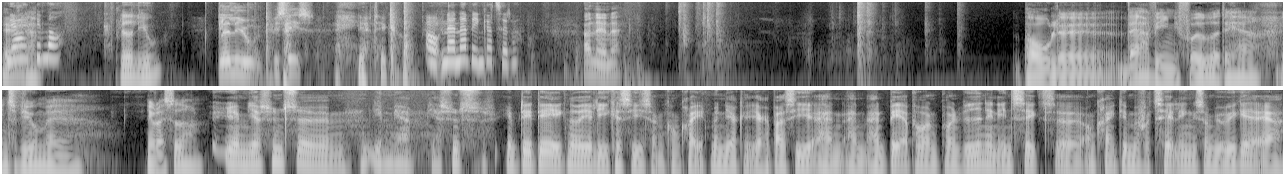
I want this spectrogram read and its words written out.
Ja, ja. lige med. Glædelig jul. Glædelig jul. Vi ses. Ja, det kan Og Nana vinker til dig. Hej, Nana. Poul, øh, hvad har vi egentlig fået ud af det her interview med Nikolaj Sederholm? Jamen, jeg synes, øh, jamen, jeg, jeg synes, jamen, det, det er ikke noget, jeg lige kan sige sådan konkret, men jeg, kan- jeg kan bare sige, at han, han, han bærer på en, på en viden, en indsigt øh, omkring det med fortællingen, som jo ikke er,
